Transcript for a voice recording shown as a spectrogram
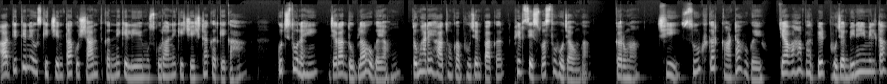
आदित्य ने उसकी चिंता को शांत करने के लिए मुस्कुराने की चेष्टा करके कहा, कुछ तो नहीं, जरा दुबला हो गया हूँ। तुम्हारे हाथों का भोजन पाकर फिर से स्वस्थ हो जाऊँगा। करुणा, छी, सूख कर कांटा हो गए हो। क्या वहाँ भरपेट भोजन भी नहीं मिलता?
